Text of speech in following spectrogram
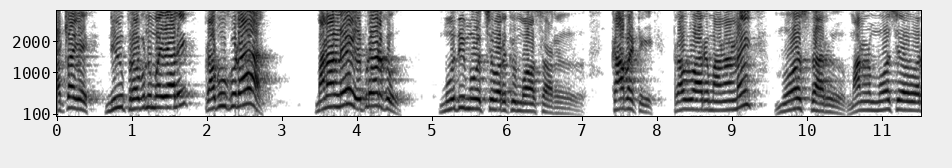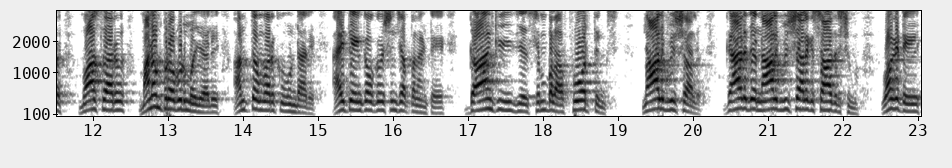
అట్లాగే నువ్వు ప్రభుని మోయాలి ప్రభు కూడా మనల్ని ఎప్పటి వరకు ముది మోచే వరకు మోసారు కాబట్టి ప్రభువారు మనల్ని మోస్తారు. మనల్ని మోసేవారు మోస్తారు. మనం ప్రభుడు మోయాలి. అంతం వరకు ఉండాలి. అయితే ఇంకొక విషయం చెప్పాలంటే donkey is a symbol of four things నాలుగు విషయాలు. గాడిద నాలుగు విషయాలకి సాదృశ్యము ఒకటి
